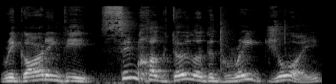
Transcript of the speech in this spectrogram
regarding the Simcha Gdola, the great joy,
